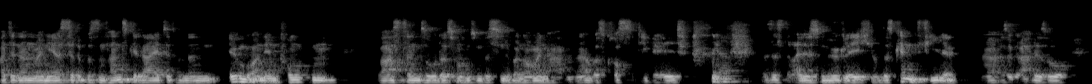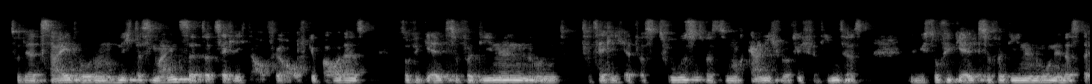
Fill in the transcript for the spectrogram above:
hatte dann meine erste Repräsentanz geleitet und dann irgendwo an den Punkten war es dann so, dass wir uns ein bisschen übernommen haben. Ne? Was kostet die Welt? Ja. Was ist alles möglich? Und das kennen viele. Ne? Also gerade so zu der Zeit, wo du noch nicht das Mindset tatsächlich dafür aufgebaut hast, so viel Geld zu verdienen und tatsächlich etwas tust, was du noch gar nicht wirklich verdient hast. Nämlich so viel Geld zu verdienen, ohne dass da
